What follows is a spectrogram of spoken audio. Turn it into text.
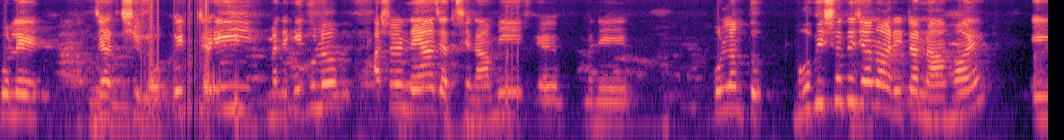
বলে যাচ্ছিল। এটা এই মানে এগুলো আসলে নেওয়া যাচ্ছে না। আমি মানে বললাম তো ভবিষ্যতে যেন আর এটা না হয় এই,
